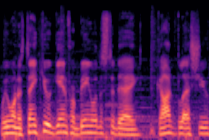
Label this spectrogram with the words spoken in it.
We want to thank you again for being with us today. God bless you.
